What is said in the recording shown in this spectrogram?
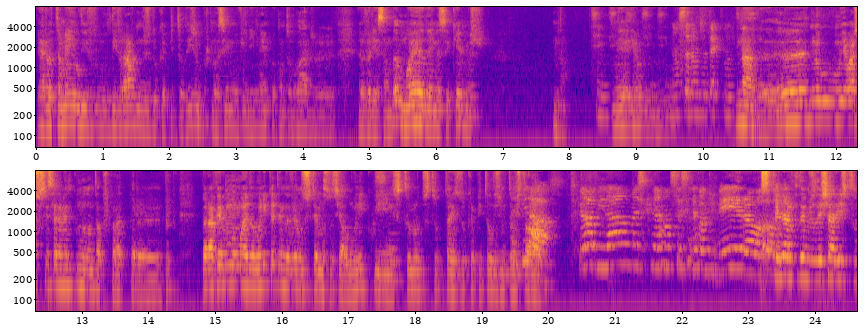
era também liv- livrar-nos do capitalismo porque assim não havia ninguém para controlar eh, a variação da moeda e não sei o quê, Uhum. mas não, Sim, sim, É, sim, eu- sim, sim. Não sabemos até que ponto. nada. Eh, eu acho sinceramente que o mundo não está preparado para. porque para haver uma moeda única tem de haver um sistema social único Sim. e se tu, não- se tu tens o capitalismo tão instaurado. Se calhar virá, mas que não sei se ainda vamos ver. Ou... Se calhar podemos deixar isto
